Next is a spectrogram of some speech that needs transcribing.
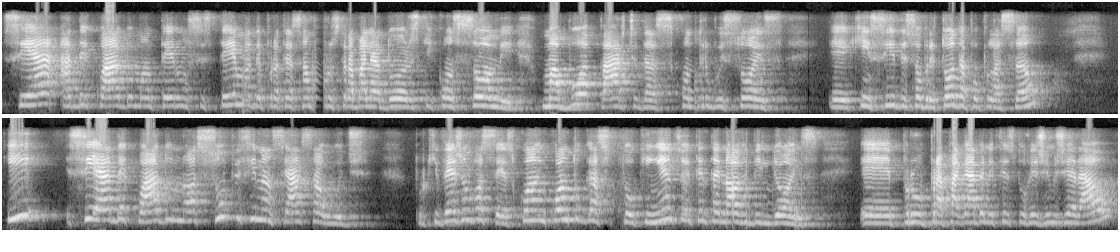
se é adequado manter um sistema de proteção para os trabalhadores que consome uma boa parte das contribuições eh, que incidem sobre toda a população, e se é adequado nós subfinanciar a saúde. Porque vejam vocês, enquanto gastou 589 bilhões eh, para pagar benefício do regime geral,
